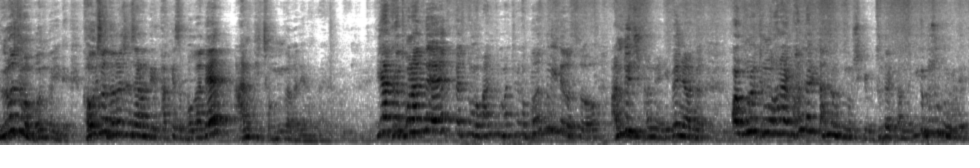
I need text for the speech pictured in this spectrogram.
늘어지면 뭔 돈이 돼? 거기서 늘어진 사람들이 밖에서 뭐가 돼? 안티 전문가가 되는 거야. 야, 그 돈 안 돼! 그래서 뭐 맞추는 거뭔 돈이 되겠어? 안 되지, 당연히. 왜냐하면, 아, 오늘 등록 하나 있고 한 달 있다 한달 등록시키고 두 달 있다 한달 이게 무슨 돈이 돼?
